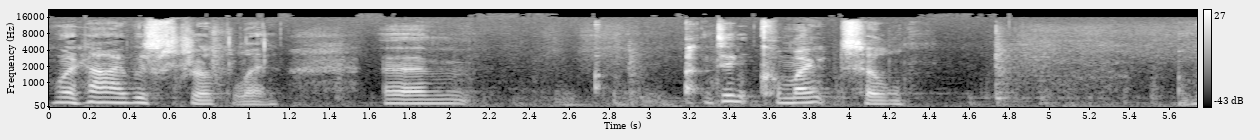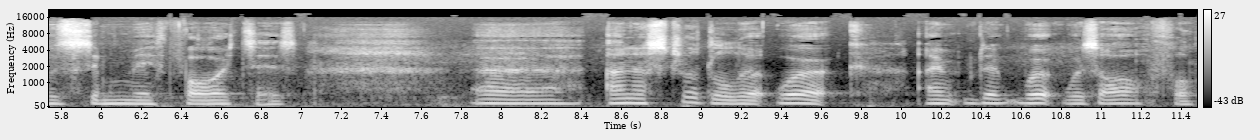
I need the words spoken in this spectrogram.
when I was struggling, um, I didn't come out till I was in my 40s, uh, and I struggled at work. I, the work was awful,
